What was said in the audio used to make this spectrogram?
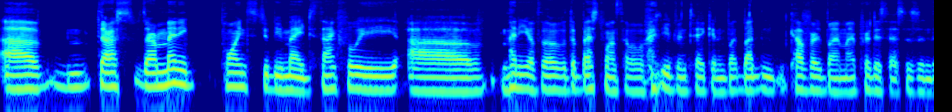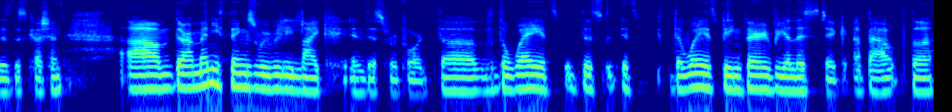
Uh, there are many points to be made. Thankfully, uh, many of the, the best ones have already been taken, but, but covered by my predecessors in this discussion. Um, there are many things we really like in this report. The the way it's this it's the way it's being very realistic about the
